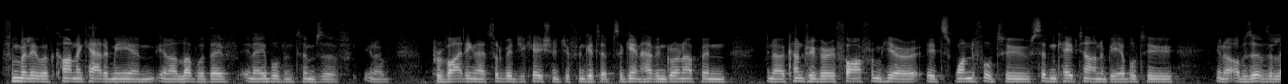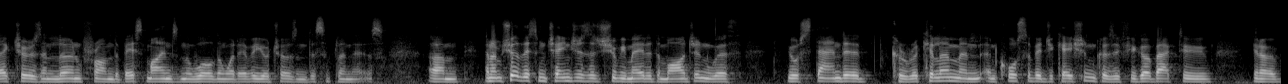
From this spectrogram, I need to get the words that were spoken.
familiar with Khan Academy and you know, I love what they've enabled in terms of you know, providing that sort of education at your fingertips. Again, having grown up in you know, a country very far from here, it's wonderful to sit in Cape Town and be able to you know, observe the lectures and learn from the best minds in the world in whatever your chosen discipline is. Um, and I'm sure there's some changes that should be made at the margin with your standard curriculum and, and course of education, because if you go back to you know,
